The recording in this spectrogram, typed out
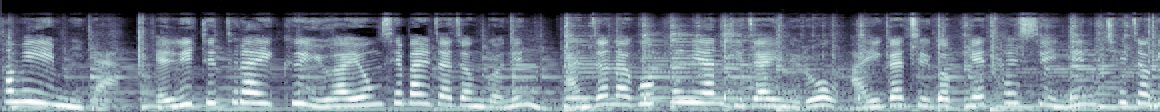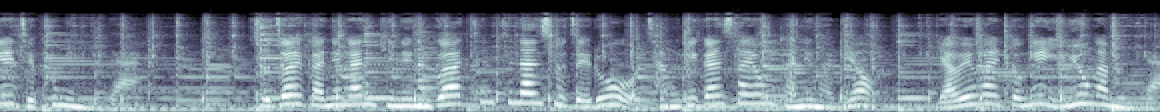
3위입니다. 엘리트 트라이크 유아용 세발 자전거는 안전하고 편리한 디자인으로 아이가 즐겁게 탈 수 있는 최적의 제품입니다. 조절 가능한 기능과 튼튼한 소재로 장기간 사용 가능하며 야외 활동에 유용합니다.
